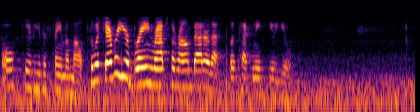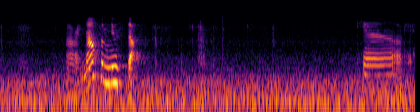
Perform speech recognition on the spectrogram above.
both give you the same amount. So whichever your brain wraps around better, that's the technique you use. All right, now some new stuff. Can, okay.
